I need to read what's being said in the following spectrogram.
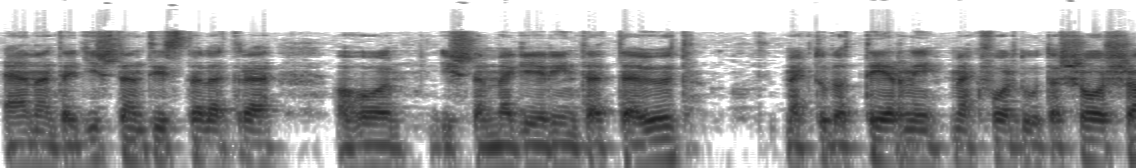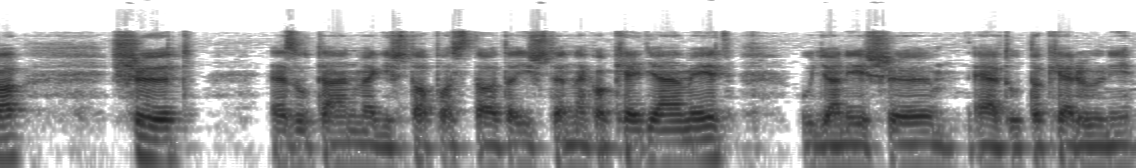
elment egy Isten tiszteletre, ahol Isten megérintette őt, meg tudott térni, megfordult a sorsa, sőt, ezután meg is tapasztalta Istennek a kegyelmét, ugyanis el tudta kerülni,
